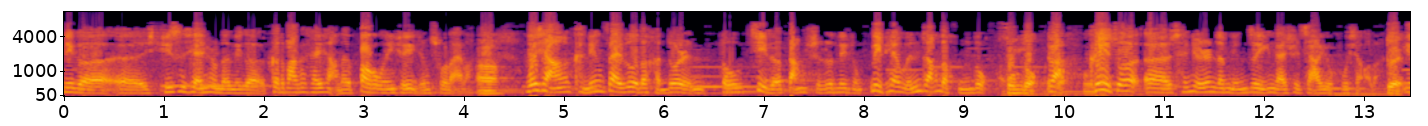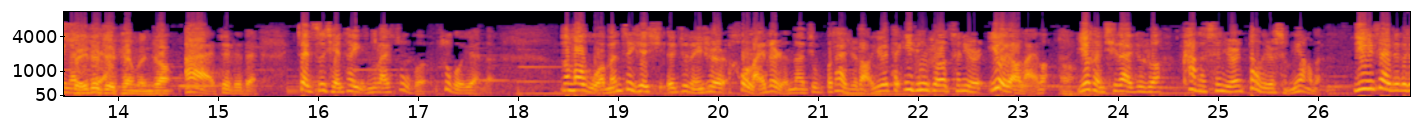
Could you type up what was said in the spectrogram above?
那个呃徐四先生的那个哥德巴赫猜想的报告文学已经出来了。啊。我想肯定在座的很多人都记得当时的那种 那篇文章的轰动，轰动，对吧？可以说，呃，陈景润的名字应该是家喻户晓了。对，随着这篇文章，哎，对对对，在之前他已经来住过住过院的。那么我们这些就等于是后来的人呢，就不太知道，因为他一听说陈景润又要来了，也很期待，就是说看看陈景润到底是什么样的。因为在这个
